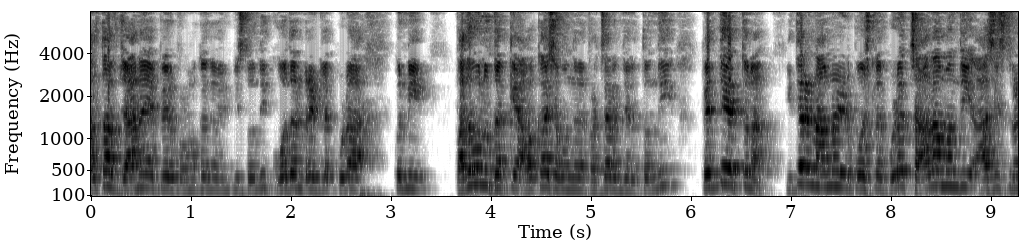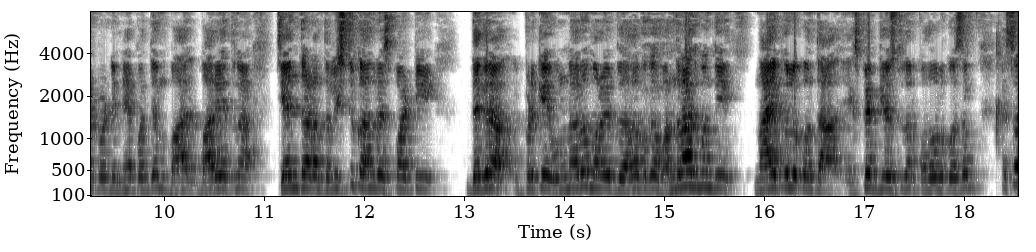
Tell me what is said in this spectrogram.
అల్తాఫ్ జానయ్య పేరు ప్రముఖంగా వినిపిస్తోంది. కోదండ్ రెడ్లకు కూడా కొన్ని పదవులు దక్కే అవకాశం ఉందనే ప్రచారం జరుగుతోంది. పెద్ద ఎత్తున ఇతర నామినేటెడ్ పోస్టులకు కూడా చాలా మంది ఆశిస్తున్నటువంటి నేపథ్యం భారీ ఎత్తున చేంతాడంత లిస్టు కాంగ్రెస్ పార్టీ దగ్గర ఇప్పటికే ఉన్నారు. మరోవైపు దాదాపుగా వందలాది మంది నాయకులు కొంత ఎక్స్పెక్ట్ చేస్తున్నారు పదవుల కోసం. సో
